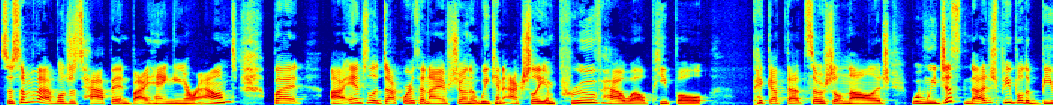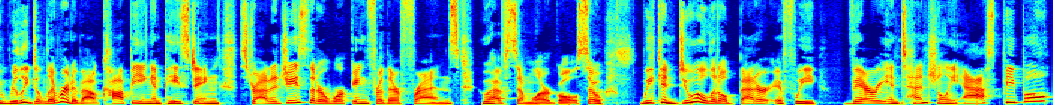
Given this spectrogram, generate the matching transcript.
So some of that will just happen by hanging around. But uh, Angela Duckworth and I have shown that we can actually improve how well people pick up that social knowledge when we just nudge people to be really deliberate about copying and pasting strategies that are working for their friends who have similar goals. So we can do a little better if we very intentionally ask people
